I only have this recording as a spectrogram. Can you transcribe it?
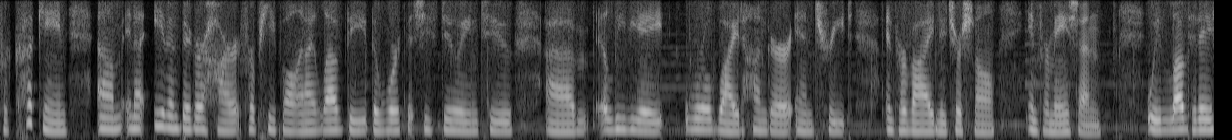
for cooking um an even bigger heart for people and I love the the work that she's doing to um alleviate worldwide hunger and treat and provide nutritional information. We love today's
